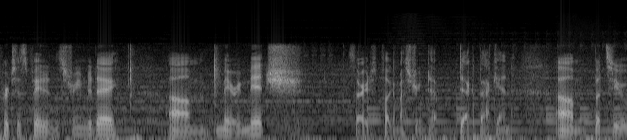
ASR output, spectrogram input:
participated in the stream today. Um, Merry Mitch, sorry, just plugging my stream de deck back in. Um, but to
